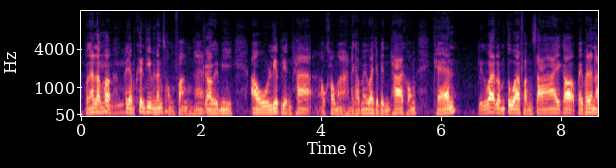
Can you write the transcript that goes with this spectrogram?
เพราะงั้นเราก็อืมพยายามเคลื่อนที่มันทั้งสองฝั่งฮะครับ โดยมีเอาเรียบเรียงท่าเอาเข้ามานะครับไม่ว่าจะเป็นท่าของแขน หรือว่าลำตัวฝั่งซ้ายก็ไปพัฒนา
